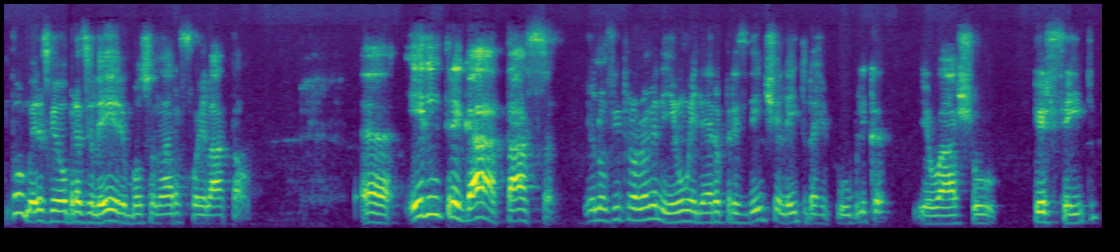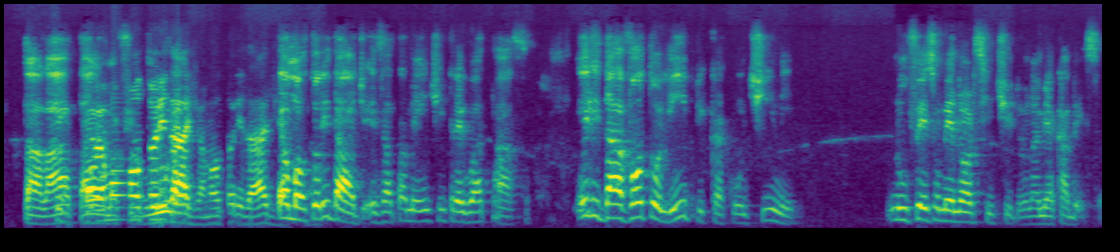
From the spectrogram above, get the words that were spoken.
o Palmeiras ganhou o brasileiro, o Bolsonaro foi lá tal. É, ele entregar a taça, eu não vi problema nenhum. Ele era o presidente eleito da República. Eu acho perfeito. Tá lá, tá. é uma figura. autoridade, é uma autoridade. É uma autoridade, exatamente, entregou a taça. Ele dá a volta olímpica com o time, não fez o menor sentido na minha cabeça.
